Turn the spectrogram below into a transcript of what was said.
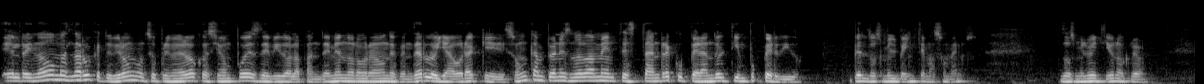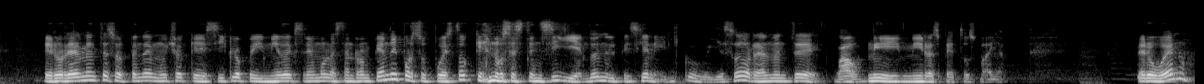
el reinado más largo que tuvieron con su primera ocasión, pues debido a la pandemia no lograron defenderlo y ahora que son campeones nuevamente están recuperando el tiempo perdido del 2020 más o menos. 2021 creo. Pero realmente sorprende mucho que Cíclope y Miedo Extremo la estén rompiendo y por supuesto que nos estén siguiendo en el país genérico, güey. Eso realmente, wow, mi, mis respetos, vaya. Pero bueno,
